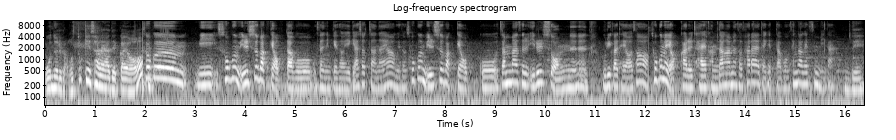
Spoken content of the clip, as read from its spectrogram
오늘을 어떻게 살아야 될까요? 소금이 소금일 수밖에 없다고 목사님께서 얘기하셨잖아요. 그래서 소금일 수밖에 없고 짠맛을 잃을 수 없는 우리가 되어서 소금의 역할을 잘 감당하면서 살아야 되겠다고 생각했습니다. 네.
